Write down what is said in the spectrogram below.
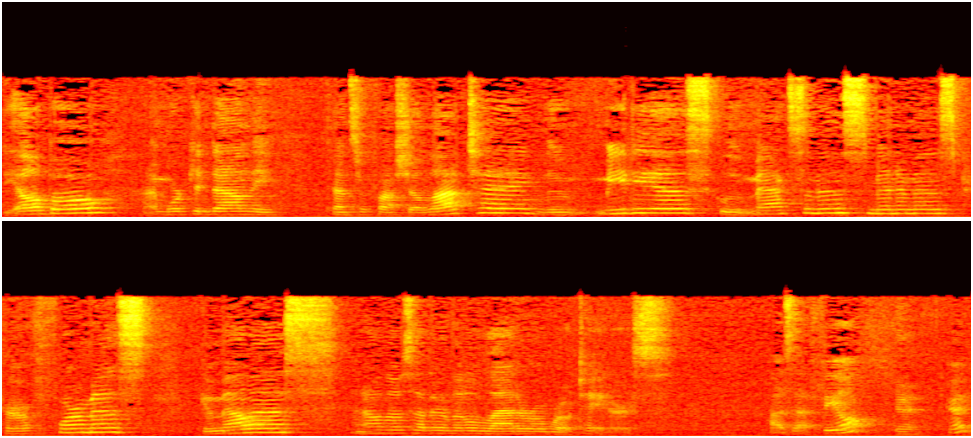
the elbow. I'm working down the tensor fasciae latae, glute medius, glute maximus, minimus, piriformis, gemellus, and all those other little lateral rotators. How's that feel? Good. Good.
